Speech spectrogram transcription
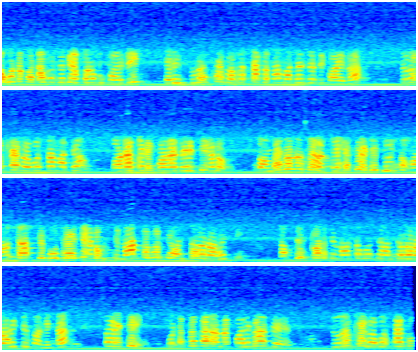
ଆଉ ଗୋଟେ କଥା ମୁଁ ଯଦି ଆପଣଙ୍କୁ କହିବି ଯଦି ସୁରକ୍ଷା ବ୍ୟବସ୍ଥା କଥା ମଧ୍ୟ ଯଦି କହିବା ସୁରକ୍ଷା ବ୍ୟବସ୍ଥା ମଧ୍ୟ କଡାକଡି କରାଯାଇଛି ଏବଂ ସମ୍ବେଦନଶୀଳ ଯେହେତୁ ଏଠି ଦୁଇଶହ ଅଣଚାଶଟି ବୁଥ ରହିଛି ଏବଂ ସୀମାନ୍ତବର୍ତ୍ତୀ ଅଞ୍ଚଳ ରହିଛି ଛତିଶଗଡ଼ ସୀମାନ୍ତବର୍ତ୍ତୀ ଅଞ୍ଚଳ ରହିଛି ସନିତା ତ ଏଠି ଗୋଟେ ପ୍ରକାର ଆମେ କହିବା ଯେ ସୁରକ୍ଷା ବ୍ୟବସ୍ଥାକୁ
